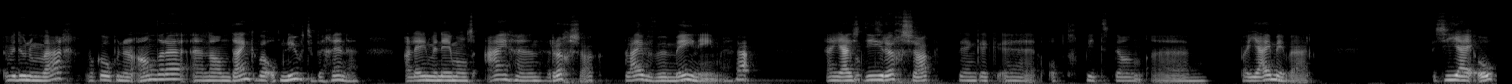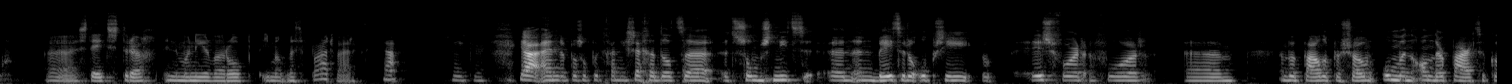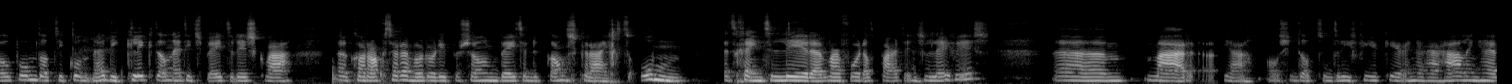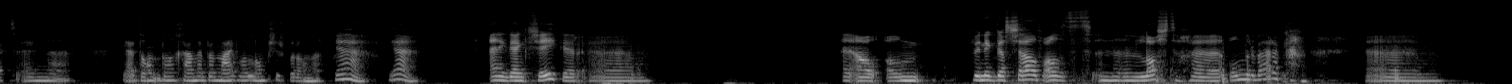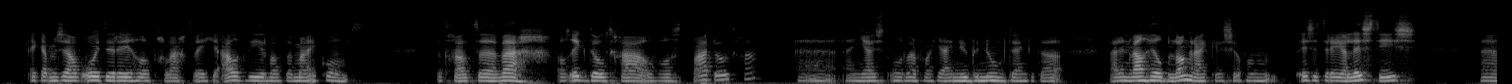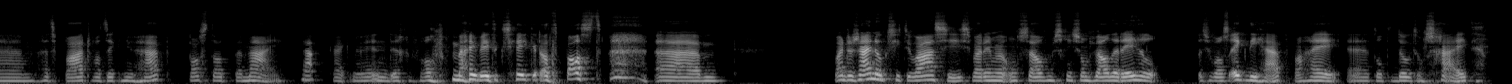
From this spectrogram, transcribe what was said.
we doen hem weg, we kopen een andere en dan denken we opnieuw te beginnen. Alleen we nemen ons eigen rugzak, blijven we meenemen. Ja. En juist die rugzak, denk ik, eh, op het gebied dan ehm, waar jij mee werkt, zie jij ook eh, steeds terug in de manier waarop iemand met zijn paard werkt. Zeker. Ja, en pas op, ik ga niet zeggen dat eh, het soms niet een, een betere optie is voor, voor ehm, een bepaalde persoon om een ander paard te kopen. Omdat die, kon, hè, die klik dan net iets beter is qua karakter. En waardoor die persoon beter de kans krijgt om hetgeen te leren waarvoor dat paard in zijn leven is. Ehm, maar eh, ja, als je dat tot drie, vier keer in de herhaling hebt, en, eh, ja, dan, dan gaan er bij mij wel lampjes branden. Ja, ja. En ik denk zeker. ehm, en al, al vind ik dat zelf altijd een, een lastig onderwerp. Ehm, ik heb mezelf ooit de regel opgelegd, weet je, elk dier wat bij mij komt, dat gaat eh, weg als ik doodga of als het paard doodgaat. Eh, en juist het onderwerp wat jij nu benoemt, denk ik dat daarin wel heel belangrijk is. Zo van, is het realistisch? Ehm, het paard wat ik nu heb, past dat bij mij? Ja. Kijk, nu in dit geval bij mij weet ik zeker dat het past. Ehm, maar er zijn ook situaties waarin we onszelf misschien soms wel de regel, zoals ik die heb, van hé, hey, eh, tot de dood ons scheidt.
